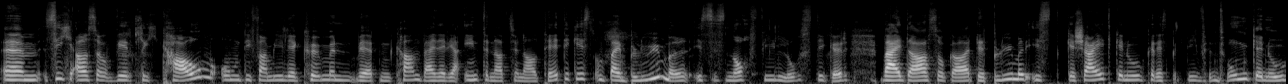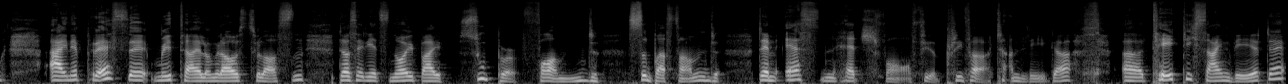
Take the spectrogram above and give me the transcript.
ähm, sich also wirklich kaum um die Familie kümmern werden kann, weil er ja international tätig ist. Und beim Blümel ist es noch viel lustiger, weil da sogar der Blümel ist gescheit genug, respektive dumm genug, eine Pressemitteilung rauszulassen, dass er jetzt neu bei Superfund, Superfund, dem ersten Hedgefonds für Privatanleger, äh, tätig sein werde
